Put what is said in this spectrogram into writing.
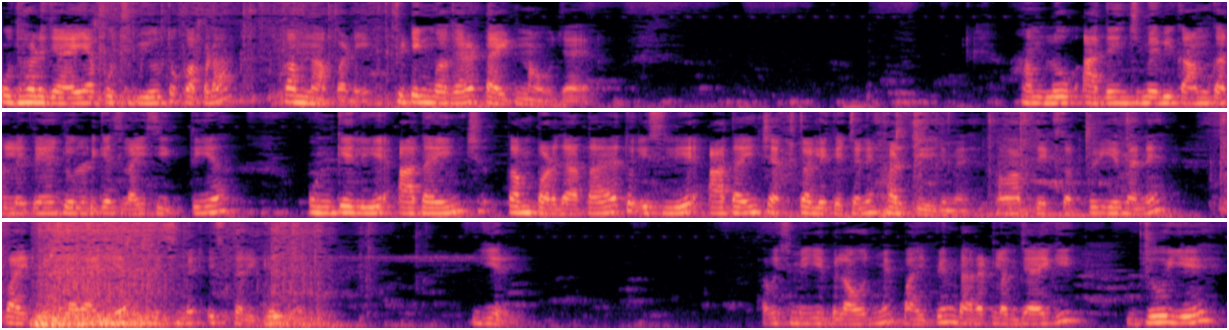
उधड़ जाए या कुछ भी हो तो कपड़ा कम ना पड़े फिटिंग वगैरह टाइट ना हो जाए। हम लोग आधे इंच में भी काम कर लेते हैं, जो लड़कियाँ सिलाई सीखती हैं। उनके लिए आधा इंच कम पड़ जाता है तो इसलिए आधा इंच एक्स्ट्रा लेके चले हर चीज़ में। अब आप देख सकते हो, ये मैंने पाइपिंग लगाई है, इसमें इस तरीके से। ये। अब इसमें ये ब्लाउज में पाइपिंग डायरेक्ट लग जाएगी। जो ये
